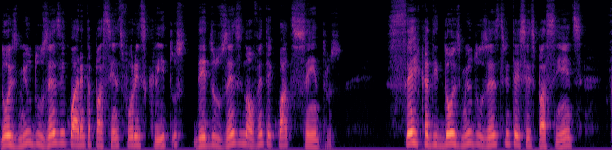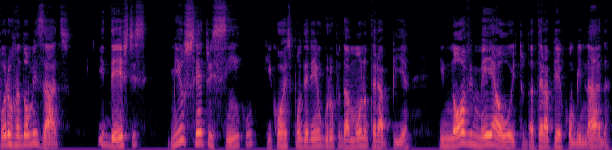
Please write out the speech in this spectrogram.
2.240 pacientes foram inscritos de 294 centros. Cerca de 2.236 pacientes foram randomizados e destes, 1105, que corresponderiam ao grupo da monoterapia, e 968 da terapia combinada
